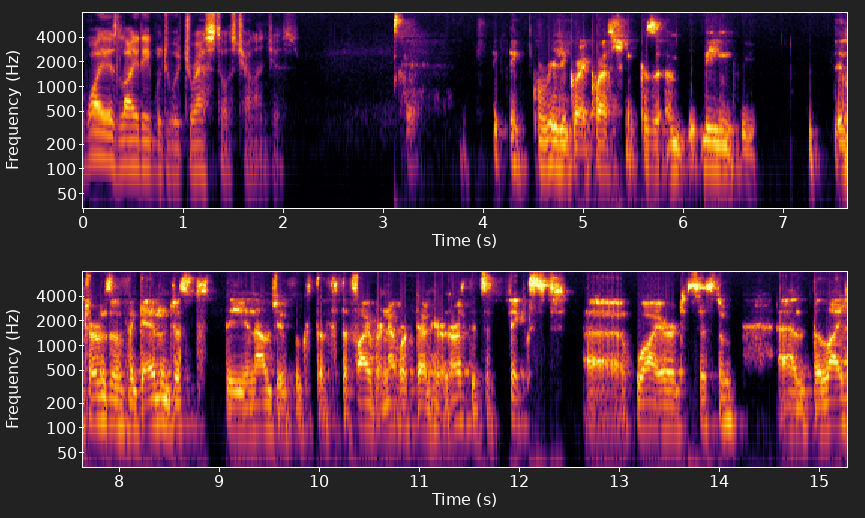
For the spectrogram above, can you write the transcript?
why is light able to address those challenges? A really great question because um, being in terms of again just the analogy of the, the fiber network down here on Earth, it's a fixed uh, wired system. And the light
